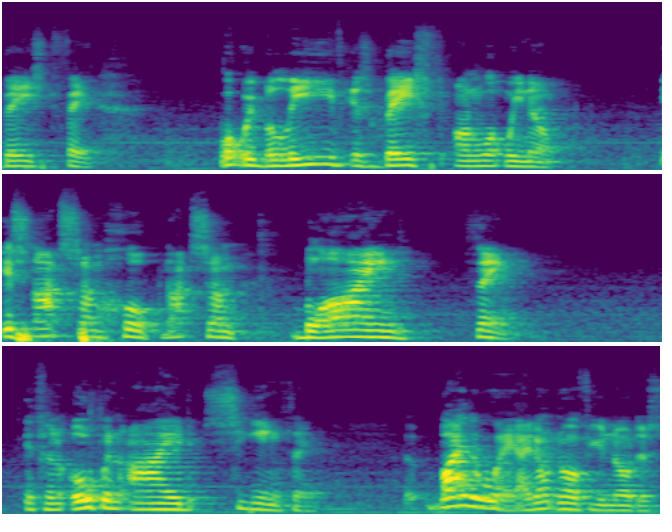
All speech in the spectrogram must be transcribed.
based faith. What we believe is based on what we know. It's not some hope, not some blind thing. It's an open eyed seeing thing. By the way, I don't know if you noticed,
